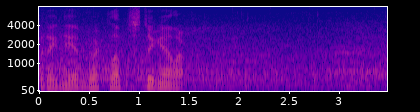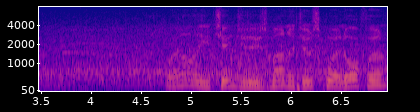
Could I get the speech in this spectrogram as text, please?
putting the Edinburgh clubs together. Well, he changes his managers quite often.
